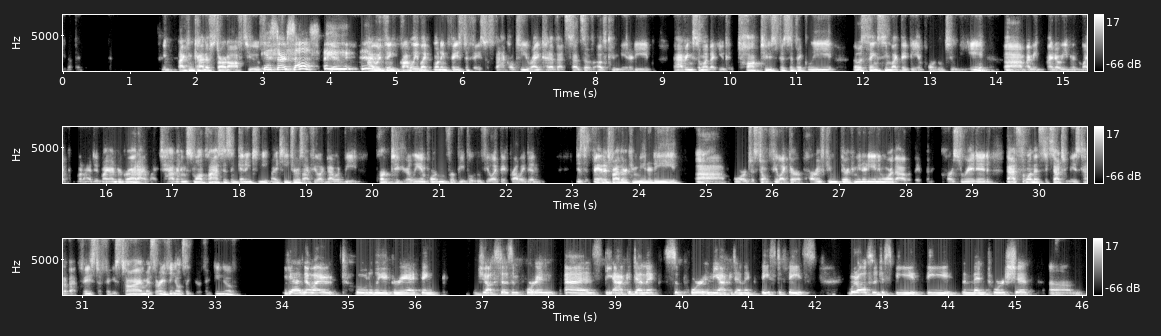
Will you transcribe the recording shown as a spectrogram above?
I can kind of start off too. Yeah, you- start us off. I would think probably like wanting face to face with faculty, right? Kind of that sense of, of community, having someone that you can talk to specifically, those things seem like they'd be important to me. Um, I mean, I know even like when I did my undergrad, I liked having small classes and getting to meet my teachers. I feel like that would be particularly important for people who feel like they've probably been disadvantaged by their community uh, or just don't feel like they're a part of com- their community anymore, that they've been incarcerated. That's the one that sticks out to me is kind of that face to face time. Is there anything else that you're thinking of? Yeah, no, I totally agree. I think just as important as the academic support and the academic face to face would also just be the the mentorship um,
